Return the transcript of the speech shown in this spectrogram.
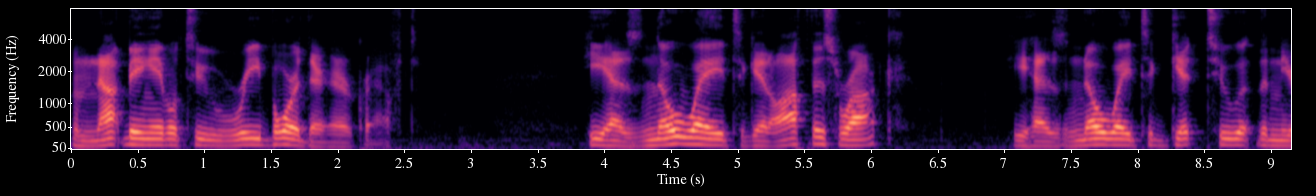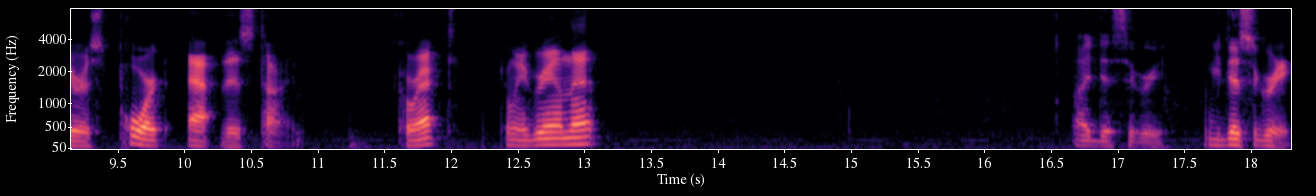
and not being able to reboard their aircraft, he has no way to get off this rock. He has no way to get to the nearest port at this time. Correct? Can we agree on that? I disagree. You disagree.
